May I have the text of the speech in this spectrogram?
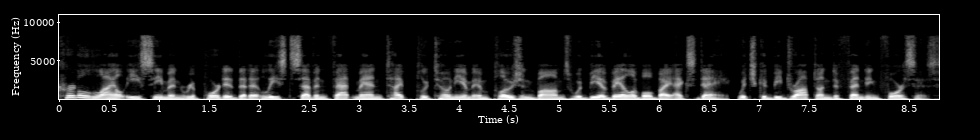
Colonel Lyle E. Seaman reported that at least seven Fat Man-type plutonium implosion bombs would be available by X-Day, which could be dropped on defending forces.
